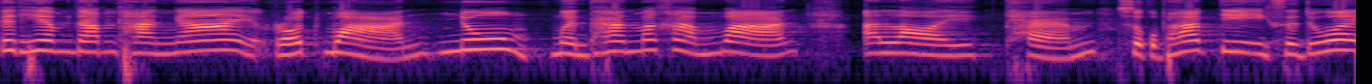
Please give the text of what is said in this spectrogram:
กระเทียมดำทานง่าย รสหวาน นุ่ม เหมือนทานมะขามหวาน อร่อย แถมสุขภาพดีอีกซะด้วย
